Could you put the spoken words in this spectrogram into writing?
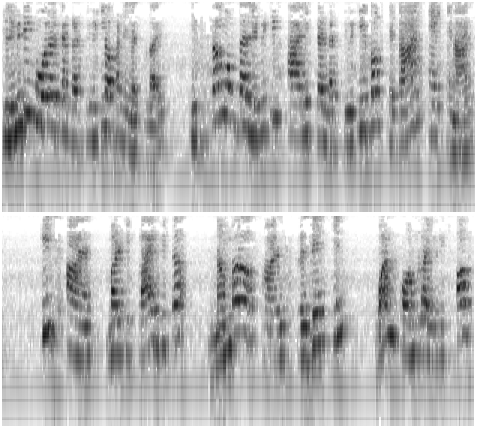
limiting molar conductivity of an electrolyte is sum of the limiting ionic conductivities of cation and anion each ion multiplied with the number of ions present in one formula unit of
